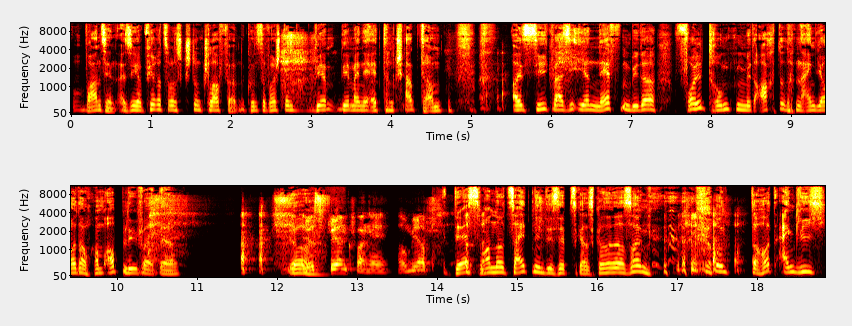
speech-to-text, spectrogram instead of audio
Wahnsinn. Also ich habe 24 Stunden geschlafen. Du kannst dir vorstellen, wie, wie meine Eltern geschaut haben, als sie quasi ihren Neffen wieder volltrunken mit acht oder neun Jahren haben abliefert. Ja. Ja. Du hast früher angefangen, ey. Hau mir ab. Das waren noch Zeiten in die 70er, das kann ich da sagen. Und da hat eigentlich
